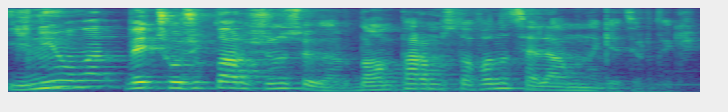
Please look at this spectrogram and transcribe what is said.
iniyorlar ve çocuklar şunu söyler. Damper Mustafa'nın selamını getirdik.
